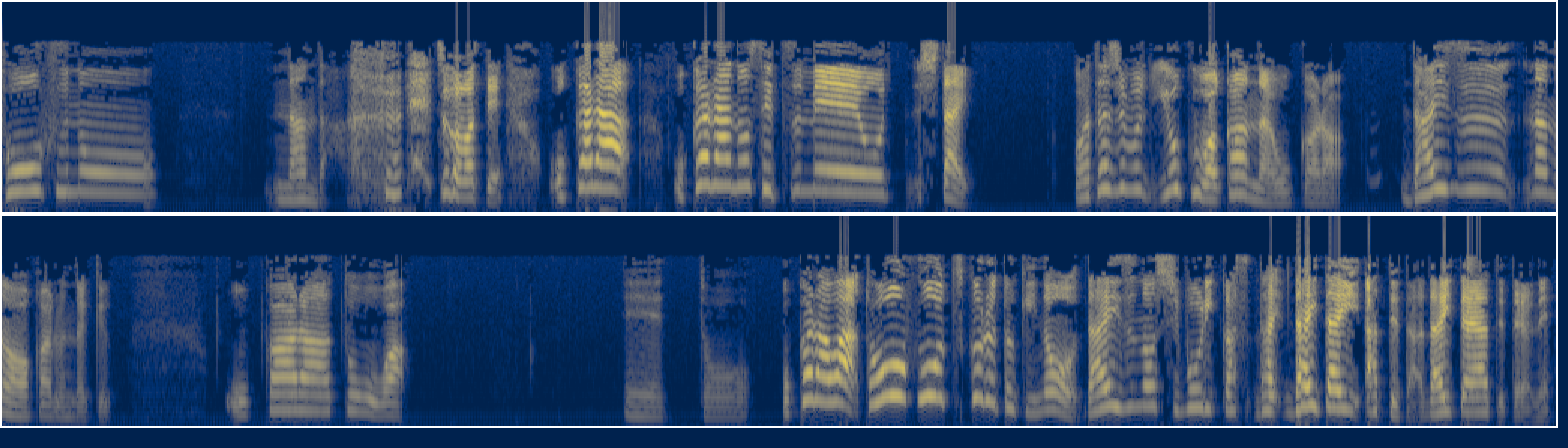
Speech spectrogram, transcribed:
豆腐の、なんだ？ちょっと待って。おから、おからの説明をしたい。私もよくわかんないおから。大豆なのはわかるんだけど。おからとは、えー、っと、おからは豆腐を作るときの大豆の絞りかす、だ、だいたい合ってた。だいたい合ってたよね。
